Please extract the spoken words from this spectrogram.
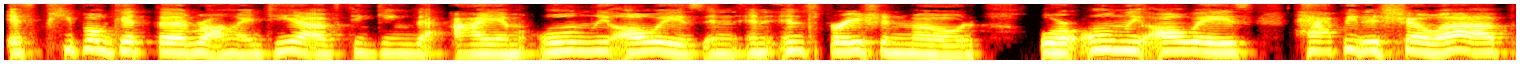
if people get the wrong idea of thinking that I am only always in, in inspiration mode or only always happy to show up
